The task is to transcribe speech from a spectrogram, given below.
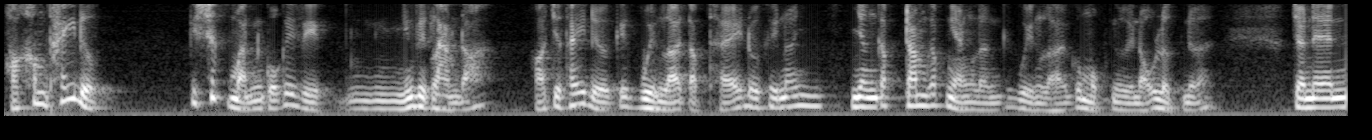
Họ không thấy được cái sức mạnh của cái việc ừ, những việc làm đó. Họ chưa thấy được cái quyền lợi tập thể, đôi khi nó nhân gấp trăm, gấp ngàn lần cái quyền lợi của một người nỗ lực nữa. Cho nên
